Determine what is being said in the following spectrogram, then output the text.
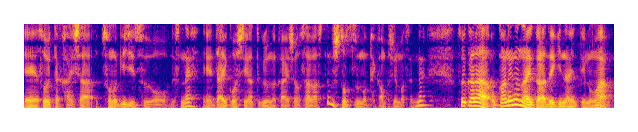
えー、そういった会社、その技術をですね、え、代行してやってくるような会社を探すのも一つの手かもしれませんね。それから、お金がないからできないっていうのは、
